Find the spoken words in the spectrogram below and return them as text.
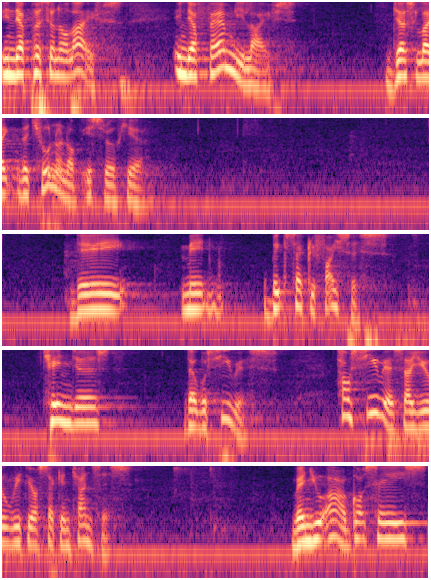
in their personal lives, in their family lives, just like the children of Israel here. They made big sacrifices, changes that were serious. How serious are you with your second chances? When you are, God says,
